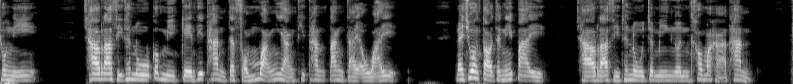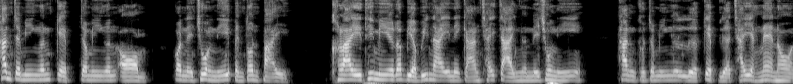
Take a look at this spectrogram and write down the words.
ช่วงนี้ ชาวราศีธนูก็มีเกณฑ์ที่ท่านจะสมหวังอย่างที่ท่านตั้งใจเอาไว้ ในช่วงต่อจากนี้ไป ชาวราศีธนูจะมีเงินเข้ามาหาท่าน ท่านจะมีเงินเก็บจะมีเงินออม ก็ในช่วงนี้เป็นต้นไป ใครที่มีระเบียบวินัยในการใช้จ่ายเงินในช่วงนี้ ท่านก็จะมีเงินเหลือเก็บเหลือใช้อย่างแน่นอน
